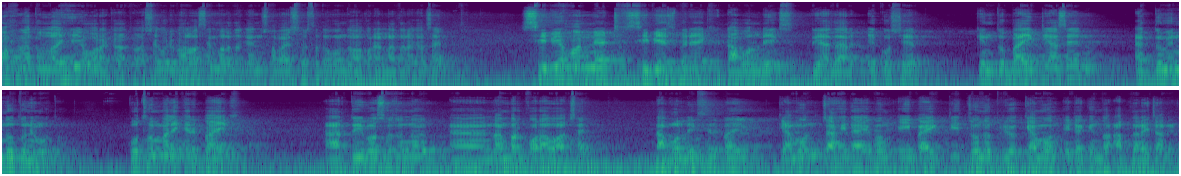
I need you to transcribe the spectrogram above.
রহমতুল্লাহি ওবরাকাত। আশা করি ভালো আছেন, ভালো থাকেন, সবাই সুস্থ থাকুন, দোয়া করে আল্লাহ তালার কাছে। CB Hornet CBS brake double disc দুই হাজার একুশের। কিন্তু বাইকটি আছে একদমই নতুনের মতো। প্রথম মালিকের বাইক, আর দুই বছর জন্য নাম্বার করাও আছে। ডাবল ডিস্কের বাইক কেমন চাহিদা এবং এই বাইকটি জনপ্রিয় কেমন, এটা কিন্তু আপনারাই জানেন।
